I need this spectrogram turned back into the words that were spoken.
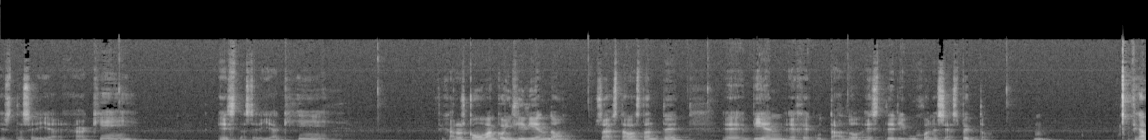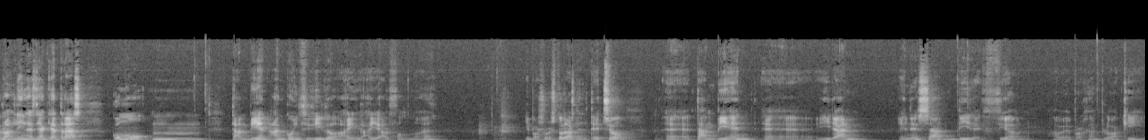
esta sería aquí, esta sería aquí. Fijaros cómo van coincidiendo, o sea, está bastante eh, bien ejecutado este dibujo en ese aspecto. Fijaros las líneas de aquí atrás, como mm, también han coincidido ahí, al fondo. ¿eh? Y por supuesto las del techo eh, también irán en esa dirección. A ver, por ejemplo, aquí,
